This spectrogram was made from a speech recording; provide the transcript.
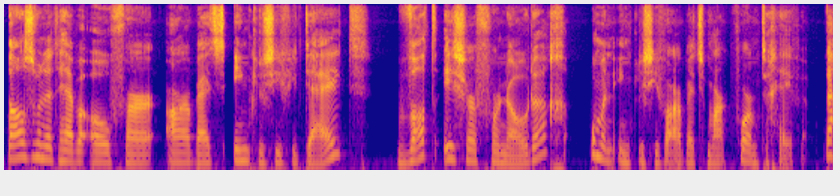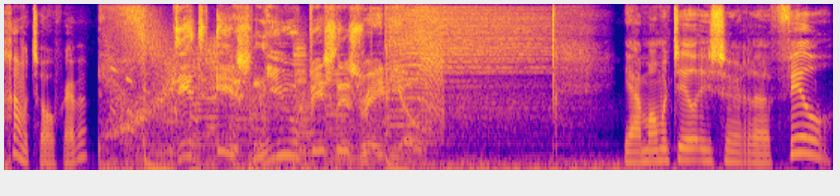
als we het hebben over arbeidsinclusiviteit, wat is er voor nodig om een inclusieve arbeidsmarkt vorm te geven? Daar gaan we het zo over hebben. Dit is Nieuw Business Radio. Ja, momenteel is er uh, veel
